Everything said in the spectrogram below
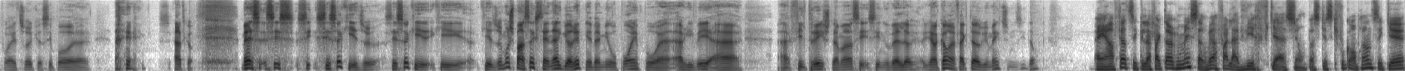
pour être sûr que c'est pas. euh, en tout cas. Mais c'est- ça qui est dur. C'est ça qui est, qui, est, qui dur. Moi, je pensais que c'était un algorithme qu'il avait mis au point pour arriver à, filtrer justement ces, nouvelles-là. Il y a encore un facteur humain, tu me dis donc? Ben, en fait, c'est que le facteur humain servait à faire la vérification. Parce que ce qu'il faut comprendre, c'est que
